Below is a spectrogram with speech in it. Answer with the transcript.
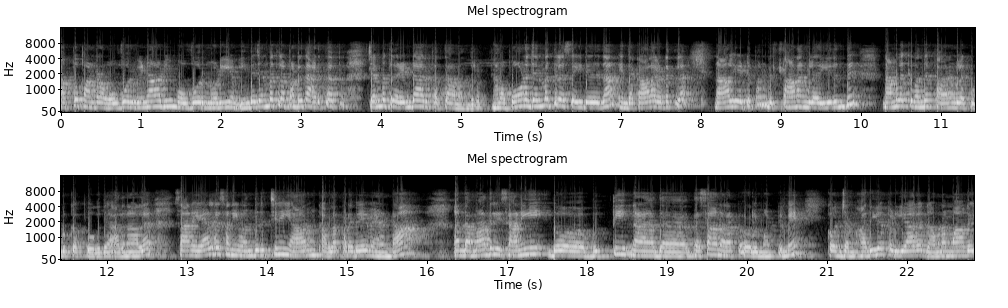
தப்பு பண்ணுறோம் ஒவ்வொரு வினாடியும் ஒவ்வொரு நொடியும் இந்த ஜென்மத்தில் பண்ணுறது அடுத்த ஜென்மத்தில் ரெண்டாறு பத்தாக வந்துடும் நம்ம போன ஜென்மத்தில் செய்தது தான் இந்த காலகட்டத்தில் நாலு எட்டு பன்னெண்டு ஸ்தானங்களில் இருந்து நம்மளுக்கு வந்து பலன்களை கொடுக்க போகுது. அதனால் சனி ஏழரை சனி வந்துருச்சுன்னு யாரும் கவலைப்படவே வேண்டாம். அந்த மாதிரி சனி தோ புத்தி த- தசா நடப்பவர்கள் மட்டுமே கொஞ்சம் அதிகப்படியாக கவனமாக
